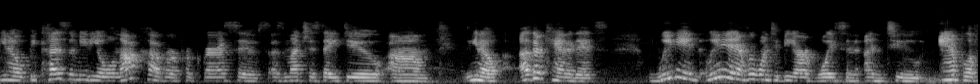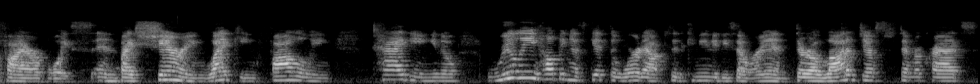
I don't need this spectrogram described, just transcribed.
you know, because the media will not cover progressives as much as they do, um, you know, other candidates, we need we need everyone to be our voice and, and to amplify our voice, and by sharing, liking, following, tagging, you know, really helping us get the word out to the communities that we're in. There are a lot of Justice Democrats,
